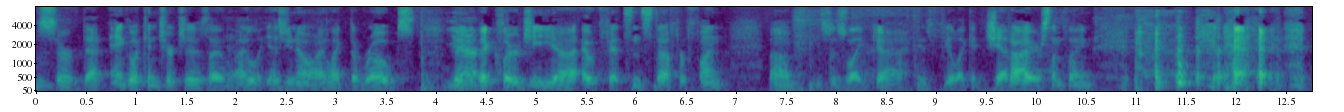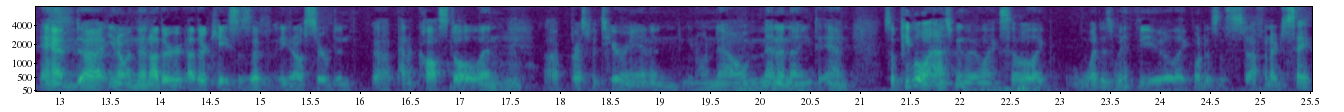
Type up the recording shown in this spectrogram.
served at Anglican churches. I, Mm-hmm. Yeah. I, as you know, I like the robes. The- the, clergy uh, outfits and stuff are fun. Um, this is like uh, you feel like a Jedi or something, and uh, you know, and then other other cases I've you know served in uh, Pentecostal and uh, Presbyterian, and you know now Mennonite, and so people ask me, they're like, so like, what is with you? Like, what is this stuff? And I just say,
